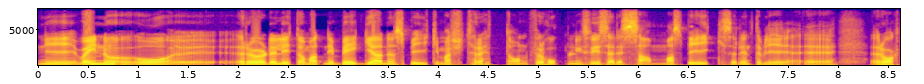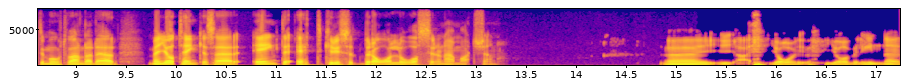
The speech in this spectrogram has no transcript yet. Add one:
Ni var inne mm. och, och, eh, rörde lite om att ni bägge hade en spik i match 13. Förhoppningsvis är det samma spik så det inte blir eh, rakt emot varandra där. Men jag tänker så här, är inte ett kryss ett bra lås i den här matchen? Uh, jag, jag vill inne,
